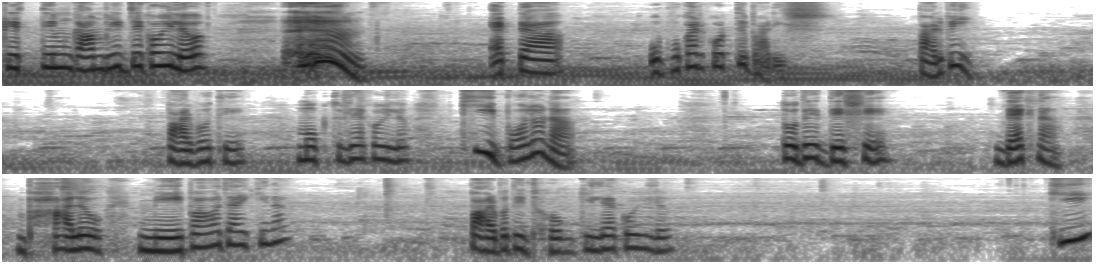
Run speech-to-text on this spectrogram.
কৃত্রিম গাম্ভীর্যে কহিল, একটা উপকার করতে পারিস। পারবি? পার্বতী মুখ তুলিয়া কহিল, কি বলো না তোদের দেশে। দেখ না, ভালো মেয়ে পাওয়া যায় কি না? পার্বতী ঢোক গিলা কহিল কি?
